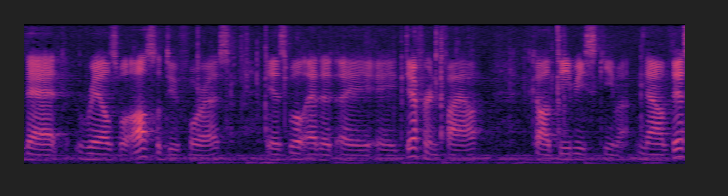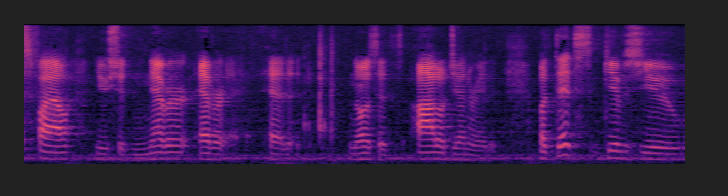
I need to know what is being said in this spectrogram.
that Rails will also do for us is we'll edit a, a different file called db schema. Now this file you should never ever edit. Notice it's auto-generated. But this gives you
